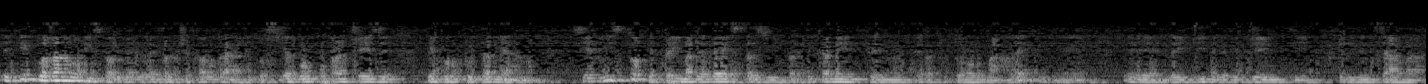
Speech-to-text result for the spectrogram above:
E che cosa hanno visto a livello elettroencefalografico, sia il gruppo francese che il gruppo italiano? Si è visto che prima dell'estasi praticamente era tutto normale, eh, dei delle veggenti evidenziava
